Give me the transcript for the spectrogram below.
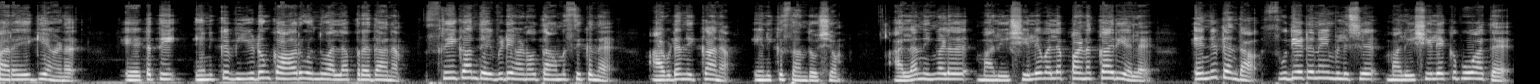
പറയുകയാണ്. ഏട്ടത്തി എനിക്ക് വീടും കാറും ഒന്നുമല്ല പ്രധാനം. ശ്രീകാന്ത് എവിടെയാണോ താമസിക്കുന്നത് അവിടെ നിൽക്കാനാ എനിക്ക് സന്തോഷം. അല്ല നിങ്ങൾ മലേഷ്യയിലെ വല്ല പണക്കാരിയല്ലേ? എന്നിട്ടെന്താ സുധിയേട്ടനെയും വിളിച്ച് മലേഷ്യയിലേക്ക് പോവാത്തെ?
